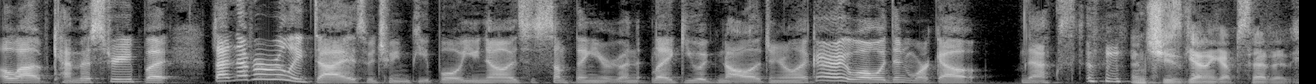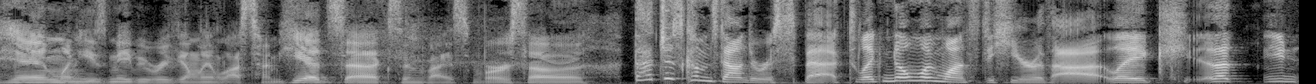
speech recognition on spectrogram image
a lot of chemistry. But that never really dies between people. You know, it's just something you're gonna like you acknowledge, and you're like, all right, well, it didn't work out. Next. And she's getting upset at him when he's maybe revealing the last time he had sex, and vice versa. that just comes down to respect. Like no one wants to hear that. Like that you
